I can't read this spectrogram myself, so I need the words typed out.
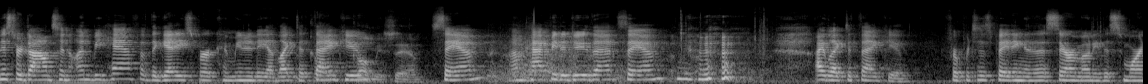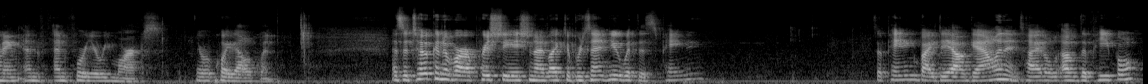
Mr. Donaldson, on behalf of the Gettysburg community, I'd like to thank you. Call me Sam. Sam, I'm happy to do that, Sam. I'd like to thank you for participating in this ceremony this morning and, and for your remarks. They were quite eloquent. As a token of our appreciation, I'd like to present you with this painting. It's a painting by Dale Gallon entitled Of the People.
